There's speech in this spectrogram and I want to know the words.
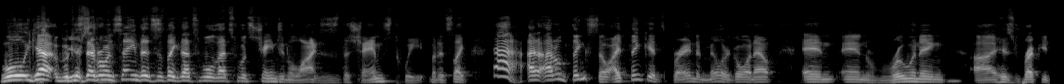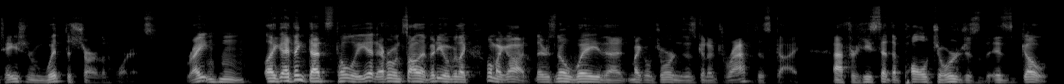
well yeah because everyone's saying this is like that's well that's what's changing the lines is the shams tweet but it's like yeah I, I don't think so. I think it's brandon miller going out and and ruining uh his reputation with the charlotte hornets right Mhm. Like, I think that's totally it. Everyone saw that video and be like, "Oh my god, there's no way that Michael Jordan is going to draft this guy." After he said that Paul George is is goat.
